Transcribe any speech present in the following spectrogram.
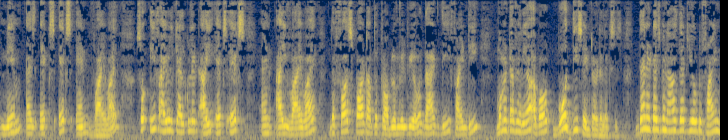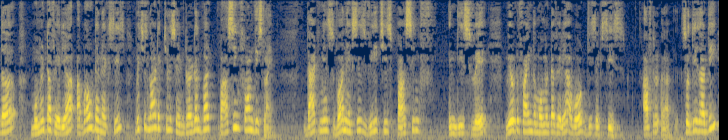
name as xx and yy. So if I will calculate ixx and iyy, the first part of the problem will be over that the find the moment of area about both the centroidal axes. Then it has been asked that you have to find the moment of area about an axis which is not actually centroidal but passing from this line. That means one axis which is passing in this way, we have to find the moment of area about this axis after uh, so these are the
